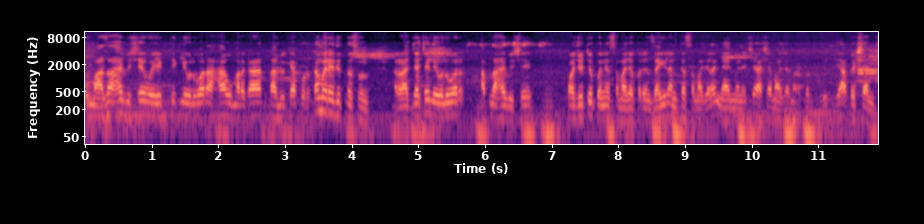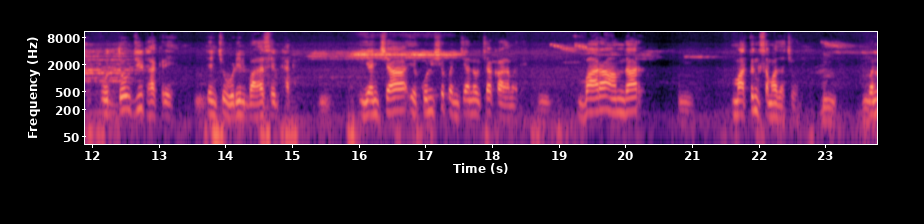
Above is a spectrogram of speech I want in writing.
तो माझा हा विषय वैयक्तिक लेवलवर हा उमरगा तालुक्यापुरता मर्यादित नसून राज्याच्या लेवलवर आपला हा विषय पॉझिटिव्हपणे समाजापर्यंत जाईल आणि त्या समाजाला न्याय मिळण्याची आशा माझ्यामार्फत होईल ही अपेक्षा आमची उद्धवजी ठाकरे त्यांचे वडील बाळासाहेब ठाकरे यांच्या एकोणीसशे पंच्याण्णवच्या काळामध्ये. बारा आमदार. मातंग समाजाचे होते. पण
